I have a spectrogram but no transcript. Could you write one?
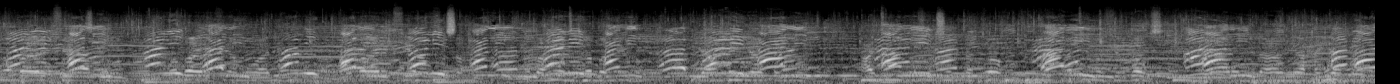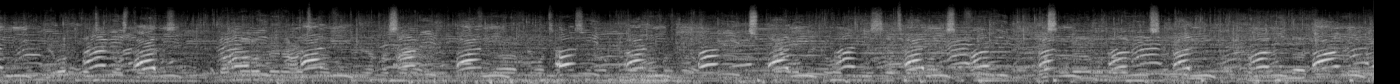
وبارك في رزقهم وبارك في اموالهم وبارك في انفسهم اللهم تقبل منهم يا حي يا قيوم عجل تقواهم في الفردوس الان يا حي يا قيوم برحمتك استغيث اللهم ربنا عجل Ali, Ali, Ali, Ali, Ali, Ali, Ali, Ali, Ali, Ali, Ali, Ali, Ali, Ali.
